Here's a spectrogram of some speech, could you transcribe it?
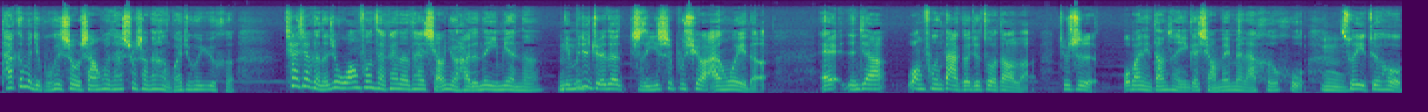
她根本就不会受伤，或者她受伤她很快就会愈合。恰恰可能就汪峰才看到她小女孩的那一面呢。你们就觉得子怡是不需要安慰的，哎，人家汪峰大哥就做到了，就是我把你当成一个小妹妹来呵护。嗯，所以最后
